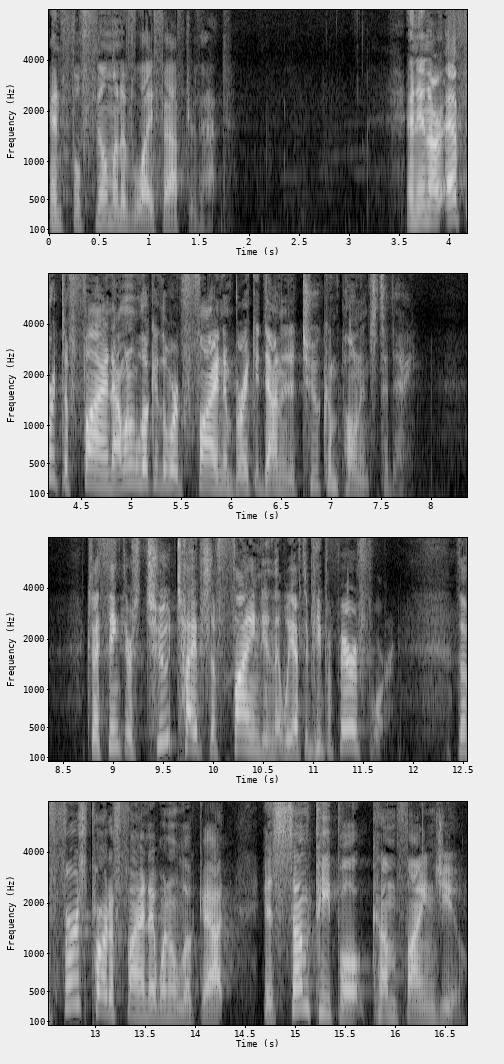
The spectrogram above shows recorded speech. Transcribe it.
and fulfillment of life after that. And in our effort to find, I want to look at the word find and break it down into two components today. Because I think there's two types of finding that we have to be prepared for. The first part of find I want to look at is some people come find you.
